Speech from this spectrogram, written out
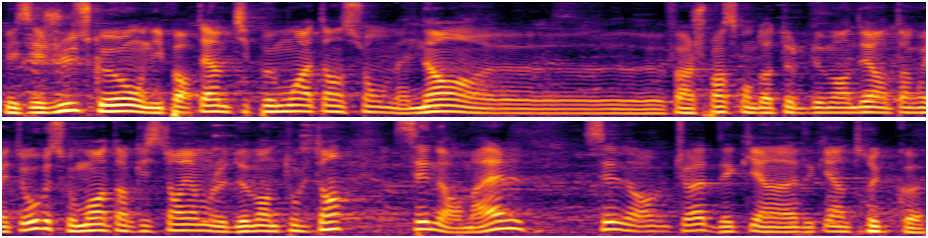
Mais c'est juste qu'on y portait un petit peu moins attention. Maintenant, euh, enfin, je pense qu'on doit te le demander en tant que météo, parce que moi, en tant qu'historien, on me le demande tout le temps. C'est normal, c'est normal. Tu vois, dès qu'il y, a un- dès qu'il y a un truc, quoi.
